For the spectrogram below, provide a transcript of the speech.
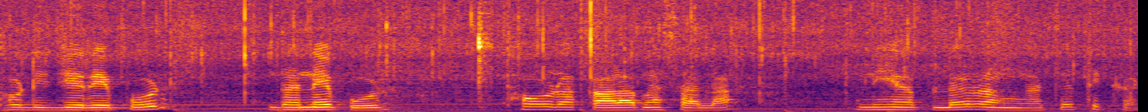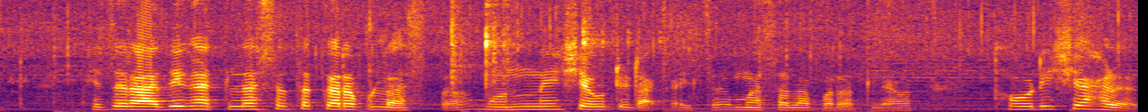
थोडी जिरेपूड धनेपूड थोडा काळा मसाला आणि हे आपलं रंगाचं तिखट. हे जर आधी घातलं असतं तर करपलं असतं. म्हणून हे शेवटी टाकायचं मसाला परतल्यावर. थोडीशी हळद.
